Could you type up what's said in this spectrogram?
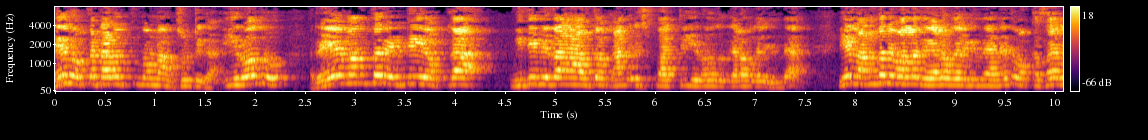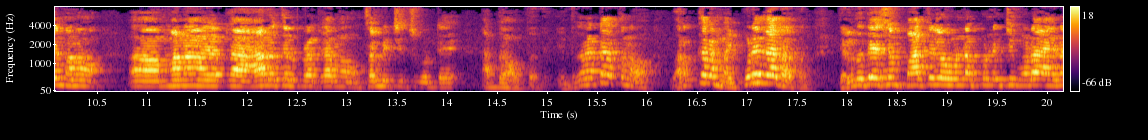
నేను ఒక్కటి అడుగుతున్నాను సూటిగా. ఈరోజు రేవంత్ రెడ్డి యొక్క విధి విధానాలతో కాంగ్రెస్ పార్టీ ఈ రోజు గెలవగలిగిందా? వీళ్ళందరి వల్ల గెలవగలిగిందా అనేది ఒక్కసారి మనం మన యొక్క ఆలోచన ప్రకారం సమీక్షించుకుంటే అర్థం అవుతుంది ఎందుకంటే అతను వర్కర్ అమ్మ ఇప్పుడే కాదు అతను. తెలుగుదేశం పార్టీలో ఉన్నప్పటి నుంచి కూడా ఆయన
